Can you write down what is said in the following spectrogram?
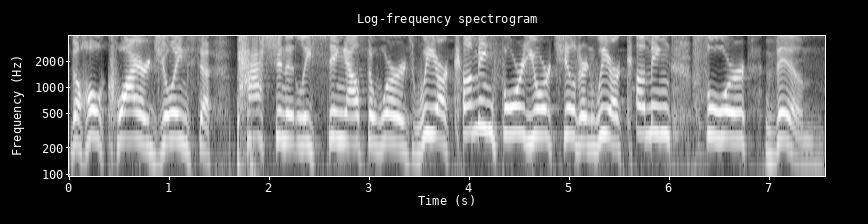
the whole choir joins to passionately sing out the words We are coming for your children, we are coming for them.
